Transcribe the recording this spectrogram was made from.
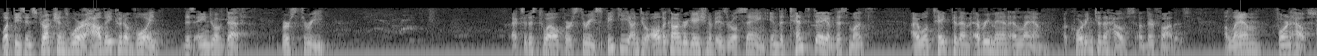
what these instructions were, how they could avoid this angel of death. Verse 3 Exodus 12, verse 3 Speak ye unto all the congregation of Israel, saying, In the tenth day of this month I will take to them every man a lamb, according to the house of their fathers. A lamb for an house.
